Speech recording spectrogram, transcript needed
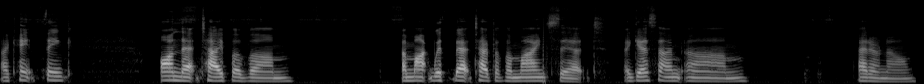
I can't think on that type of um a with that type of a mindset. I guess I'm um I don't know.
